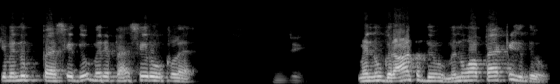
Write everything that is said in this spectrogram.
ਕਿ ਮੈਨੂੰ ਪੈਸੇ ਦਿਓ ਮੇਰੇ ਪੈਸੇ ਰੋਕ ਲੈ। ਜੀ। ਮੈਨੂੰ ਗ੍ਰਾਂਟ ਦਿਓ ਮੈਨੂੰ ਆ ਪੈਕੇਜ ਦਿਓ।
